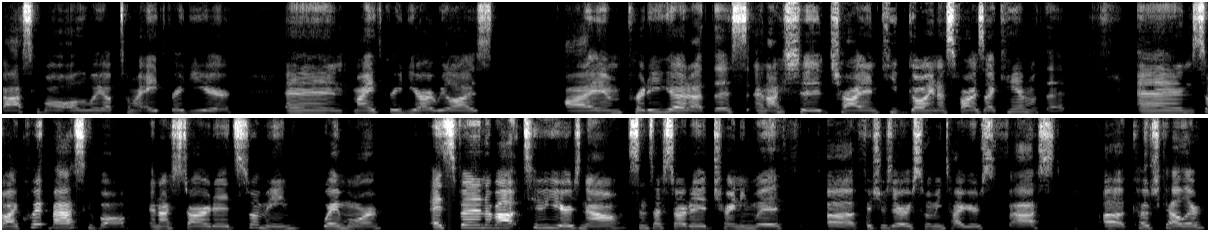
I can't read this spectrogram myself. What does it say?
basketball all the way up to my eighth grade year. And my eighth grade year, I realized I am pretty good at this and I should try and keep going as far as I can with it. And so I quit basketball and I started swimming way more. It's been about two years now since I started training with uh, Fishers Area Swimming Tigers Fast. Uh, Coach Keller,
